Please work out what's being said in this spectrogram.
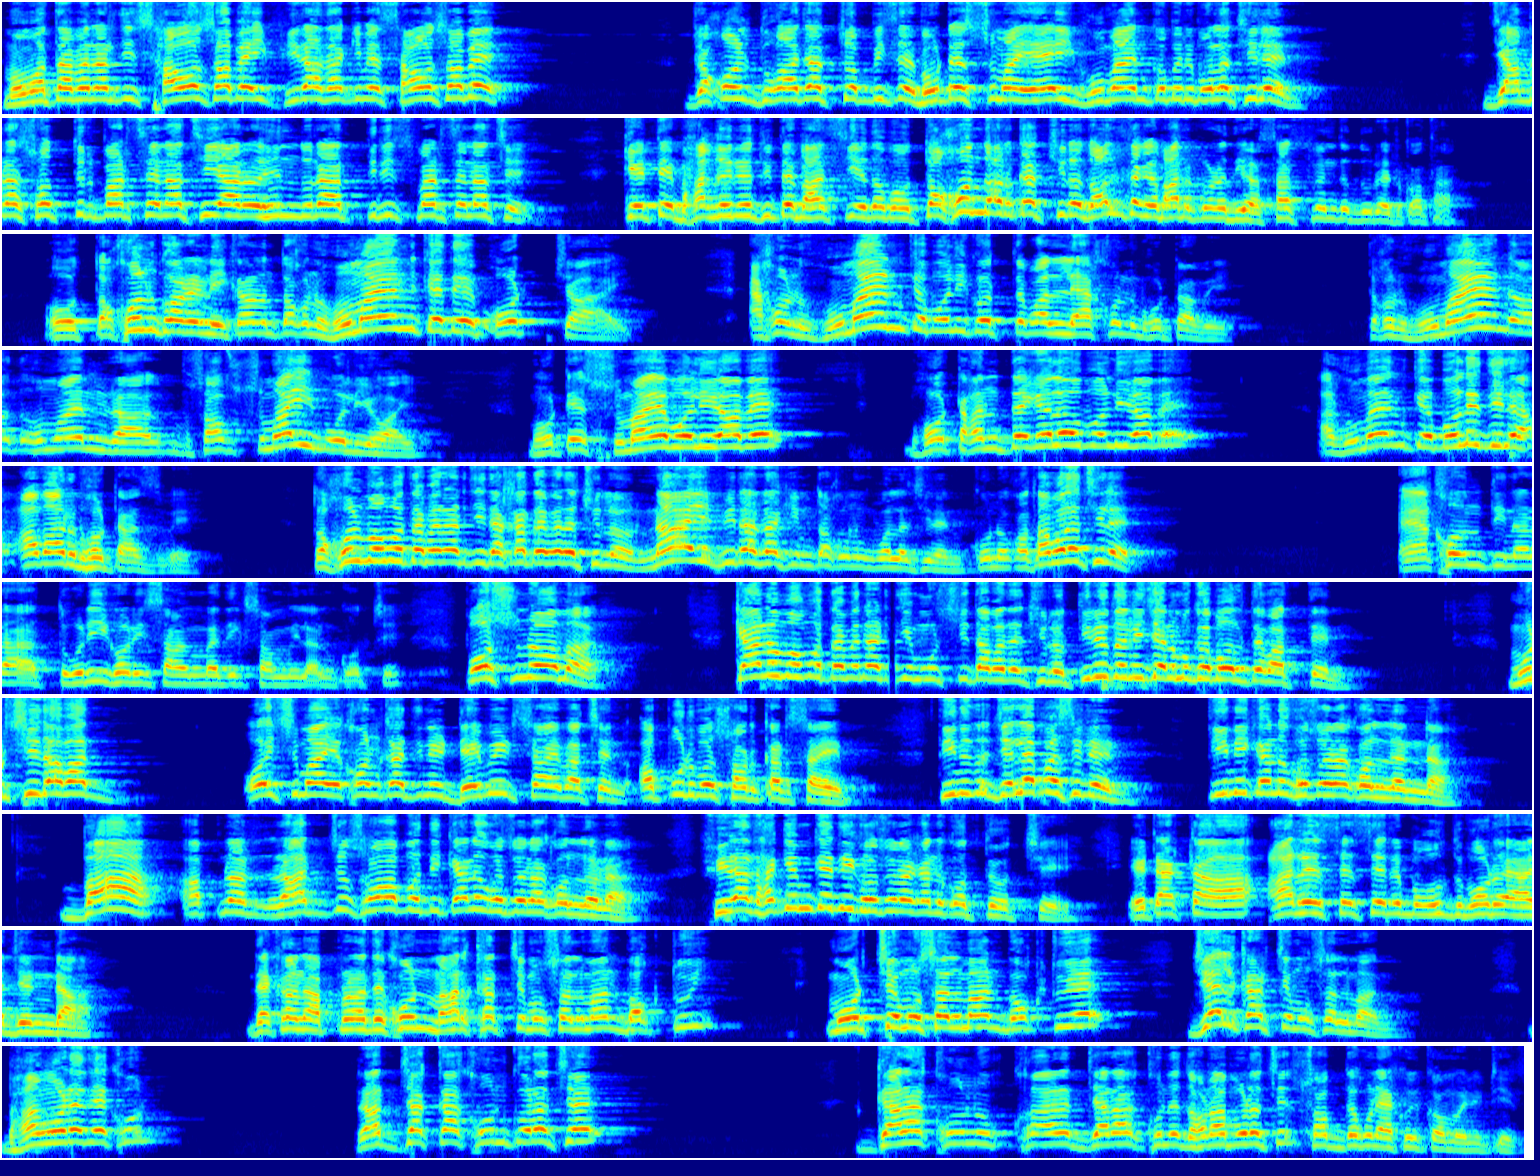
মমতা ব্যানার্জি সাহস হবে, এই ফিরাদ হাকিমের সাহস হবে। যখন দু হাজার চব্বিশে ভোটের সময় এই হুমায়ুন কবির বলেছিলেন যে আমরা সত্তর পার্সেন্ট আছি আর হিন্দুরা তিরিশ পার্সেন্ট আছে, কেটে ভাগীরথীতে ভাসিয়ে দেবো। তখন দরকার ছিল দল থেকে বার করে দেওয়া সাসপেন্ড দূরের কথা। ও তখন করেনি, কারণ তখন হুমায়ুনকে দে ভোট চাই। এখন হুমায়ুনকে বলি করতে পারলে এখন ভোট হবে। তখন হুমায়ুন, হুমায়ুনরা সব সময়ই বলি হয়। ভোটের সময়ে বলি হবে, ভোট আনতে গেলেও বলি হবে। আর হুমায়ুনকে বলে দিলে আবার ভোট আসবে। তখন মমতা ব্যানার্জি দেখাতে পেরেছিল, না, এই ফিরাদ হাকিম তখন বলেছিলেন। কোনো কথা বলেছিলেন? এখন তিনারা তড়িঘড়ি সাংবাদিক সম্মেলন করছে। প্রশ্ন আমার, কেন মমতা ব্যানার্জি মুর্শিদাবাদে ছিল? তিনি তো নিজের মুখে বলতে পারতেন। মুর্শিদাবাদ, ওই সময় এখনকার যিনি ডেভিড সাহেব আছেন, অপূর্ব সরকার সাহেব, তিনি তো জেলা প্রেসিডেন্ট, তিনি কেন ঘোষণা করলেন না? বা আপনার রাজ্য সভাপতি কেন ঘোষণা করল না? ফিরাদ হাকিমকে দিয়ে ঘোষণা কেন করতে হচ্ছে? এটা একটা আর এস এর বহুত বড় এজেন্ডা দেখেন, আপনারা দেখুন, মার খাচ্ছে মুসলমান বকটুই, মরছে মুসলমান বকটুয়ে জেল কাটছে মুসলমান। ভাঙড়ে দেখুন, রাজ্জাক্কা খুন করেছে, যারা খুন, যারা খুনে ধরা পড়েছে, সব দেখুন একই কমিউনিটির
